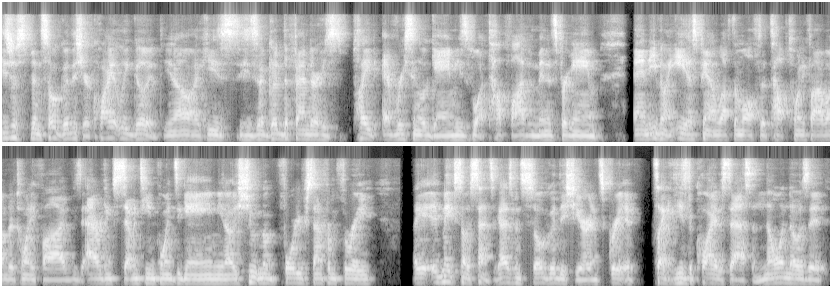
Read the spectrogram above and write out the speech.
he's just been so good this year, quietly good. You know, like he's he's a good defender. He's played every single game. He's what top five in minutes per game, and even like ESPN left him off the top twenty five under twenty five. He's averaging seventeen points a game. You know, he's shooting forty percent from three. Like, it makes no sense. The guy's been so good this year, and it's great. It's like he's the quiet assassin. No one knows it,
